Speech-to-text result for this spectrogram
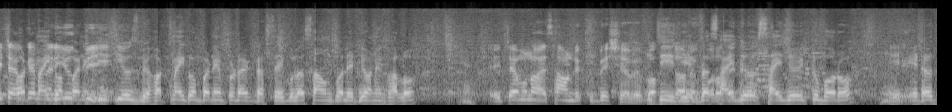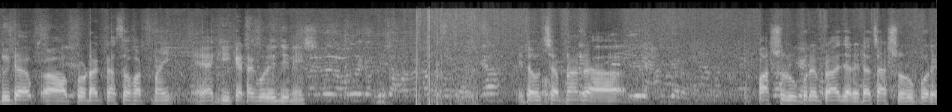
এটা হট হটমাই কোম্পানি ইউএসবি ইউএসবি হটমাই কোম্পানির প্রোডাক্ট আছে এগুলো সাউন্ড কোয়ালিটি অনেক ভালো। এটা মনে হয় সাউন্ড একটু বেশি হবে জি জি এটা সাইজও সাইজও একটু বড়। এটা দুইটা প্রোডাক্ট আছে হটমাই একই ক্যাটাগরি জিনিস। এটা হচ্ছে আপনার পাঁচশোর উপরে প্রাইস আর এটা চারশোর উপরে।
